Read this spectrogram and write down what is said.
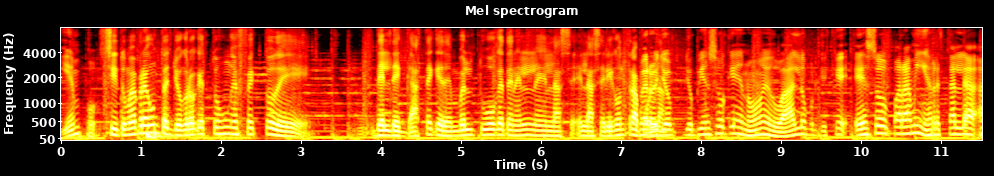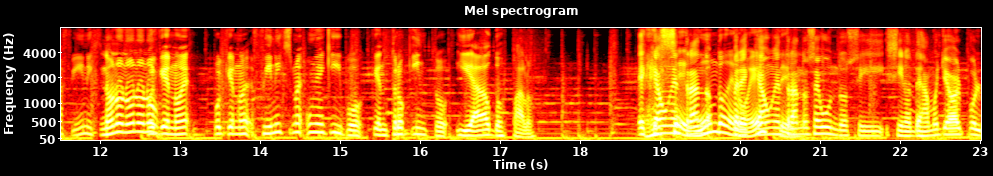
tiempo. si tú me preguntas, yo creo que esto es un efecto de del desgaste que Denver tuvo que tener en la, en la serie contra Pero Portland. yo, yo pienso que no, Eduardo, porque es que eso para mí es restarle a, a Phoenix. No, no, no, no, no. Porque no es, porque no es, Phoenix no es un equipo que entró quinto y ha dado dos palos. es es que aún entrando, pero es que aún entrando segundo, si, si nos dejamos llevar por,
